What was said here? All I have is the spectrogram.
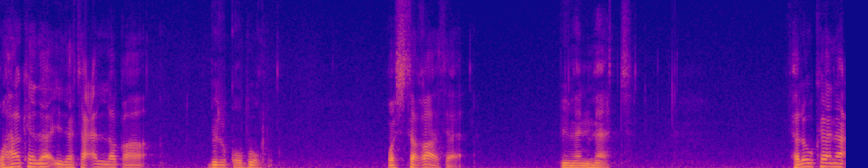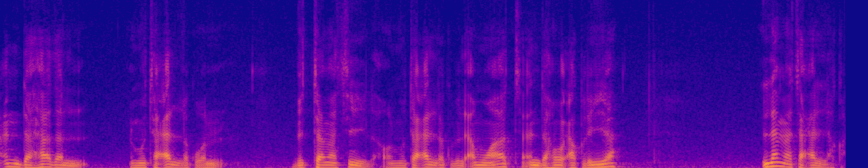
وهكذا إذا تعلق بالقبور واستغاث بمن مات فلو كان عند هذا المتعلق بالتماثيل أو المتعلق بالأموات عنده عقلية لما تعلق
